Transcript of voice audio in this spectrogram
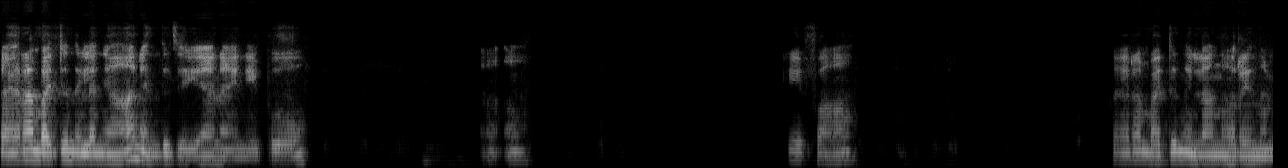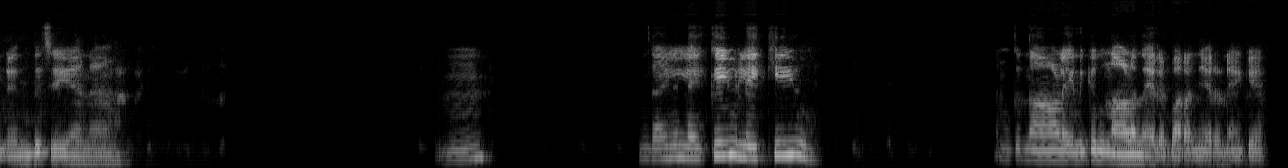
കയറാൻ പറ്റുന്നില്ല. ഞാൻ എന്ത് ചെയ്യാനാ ഇനിയിപ്പോ? കയറാൻ പറ്റുന്നില്ല എന്ന് പറയുന്നുണ്ട്. എന്ത് ചെയ്യാനാ? എന്തായാലും ലൈക്ക് ചെയ്യൂ ലൈക്ക് ചെയ്യൂ. നമുക്ക് നാളെ എനിക്കൊന്ന് നാളെ നേരെ പറഞ്ഞു തരണേ കേഫ.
